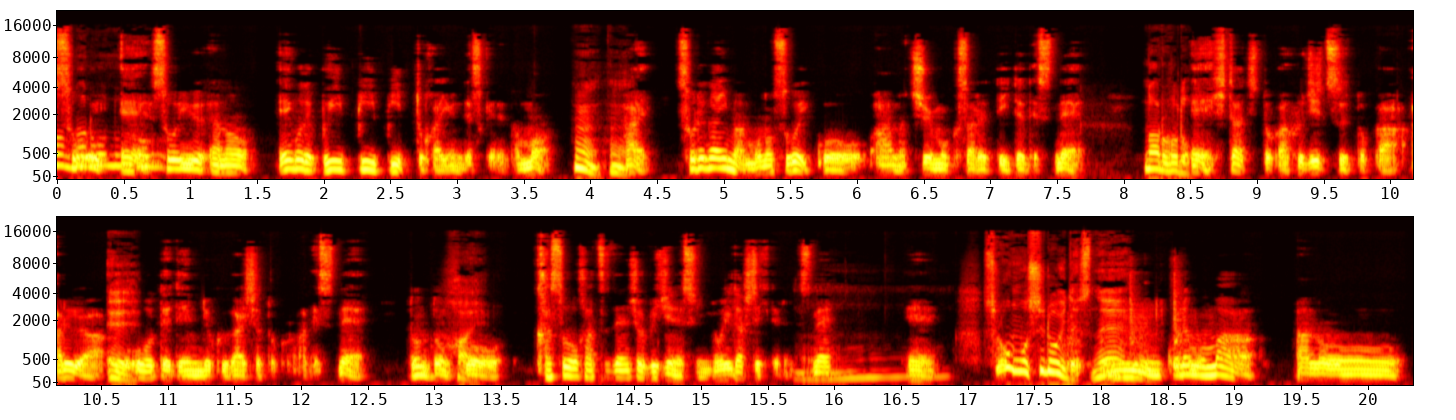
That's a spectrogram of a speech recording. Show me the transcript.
そういう、えーそういう、あの、英語で VPP とか言うんですけれども、うん、うん。はい。それが今ものすごいこう、あの、注目されていてですね、なるほど。えー日立とか富士通とか、あるいはええ大手電力会社とかがですね、どんどんこう、はい仮想発電所ビジネスに乗り出してきてるんですね。うん。ええそれ面白いですね。うん。これもまあ、あのー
